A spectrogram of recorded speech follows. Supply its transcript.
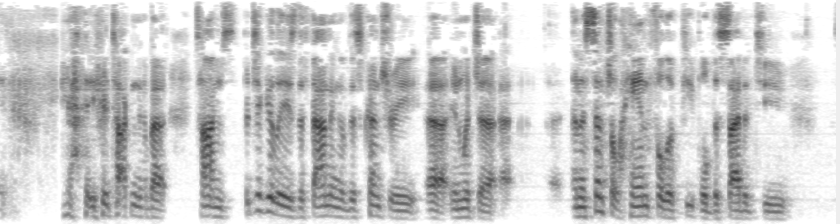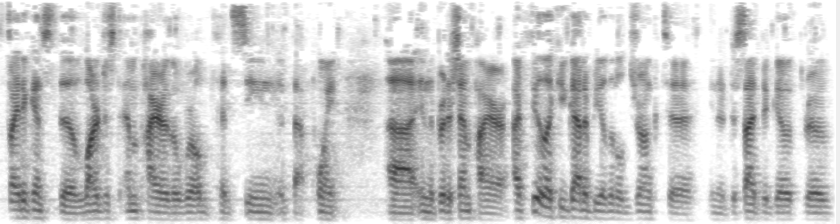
yeah, you're talking about times, particularly as the founding of this country, uh, in which a, a, an essential handful of people decided to fight against the largest empire the world had seen at that point uh, in the British Empire, I feel like you got to be a little drunk to, you know, decide to go throw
